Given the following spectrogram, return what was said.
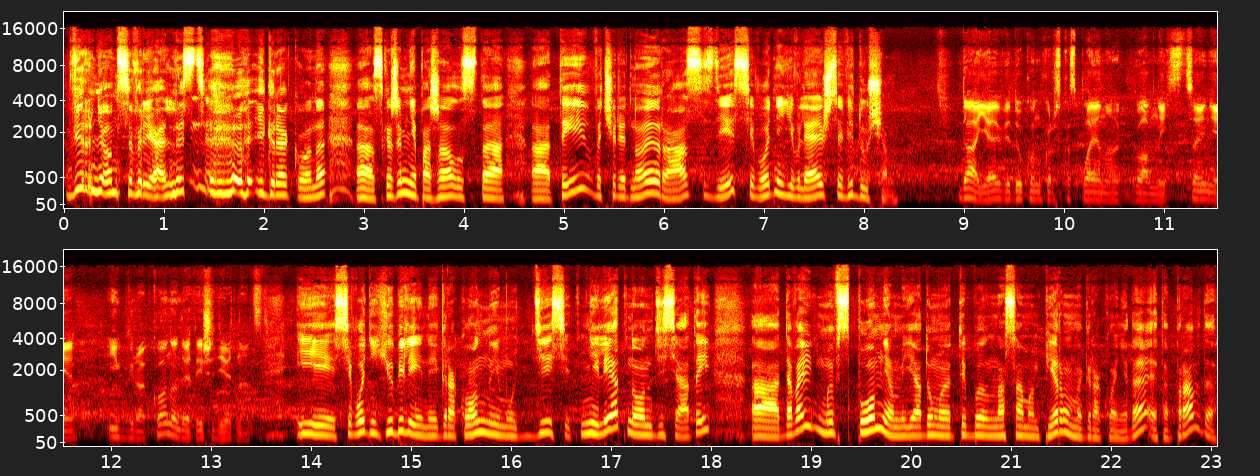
вернемся в реальность игрокона. А, скажи мне, пожалуйста, а, ты в очередной раз здесь сегодня являешься ведущим. Да, я веду конкурс косплея на главной сцене Игрокона 2019. И сегодня юбилейный игрокон, ему 10 не лет, но он 10 А, давай мы вспомним, я думаю, ты был на самом первом игроконе, да? Это правда?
